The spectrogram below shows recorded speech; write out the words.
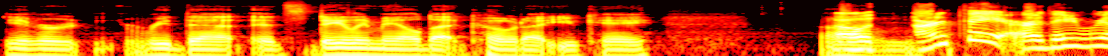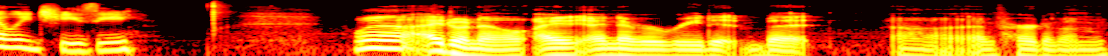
You ever read that? It's dailymail.co.uk. oh, aren't they? Are they really cheesy? Well, I don't know. I, I never read it, but uh, I've heard of them.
